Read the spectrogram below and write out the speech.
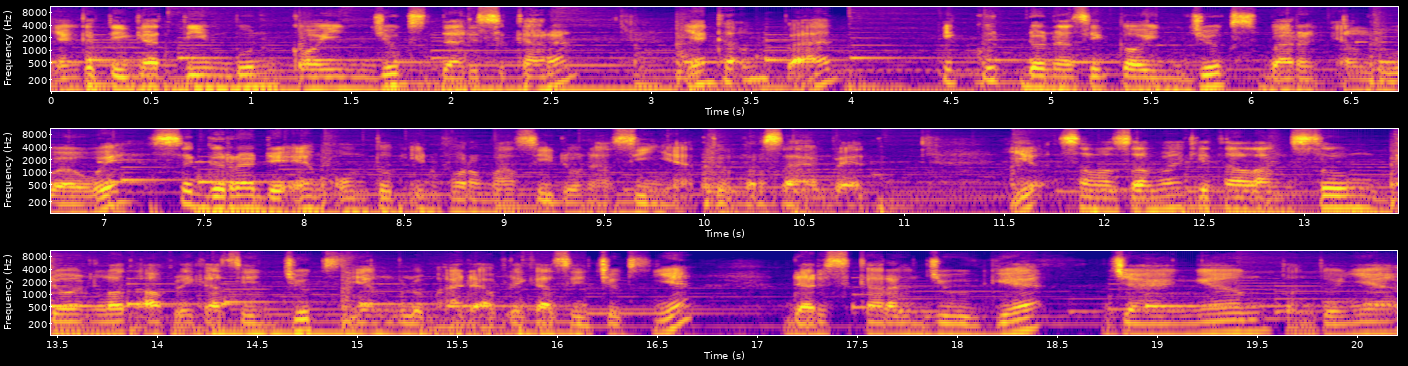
Yang ketiga, timbun koin Jux dari sekarang. Yang keempat, ikut donasi koin Jux bareng L2W Segera DM untuk informasi donasinya tuh persahabat. Yuk sama-sama kita langsung download aplikasi Jux yang belum ada aplikasi Juxnya. Dari sekarang juga jangan tentunya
